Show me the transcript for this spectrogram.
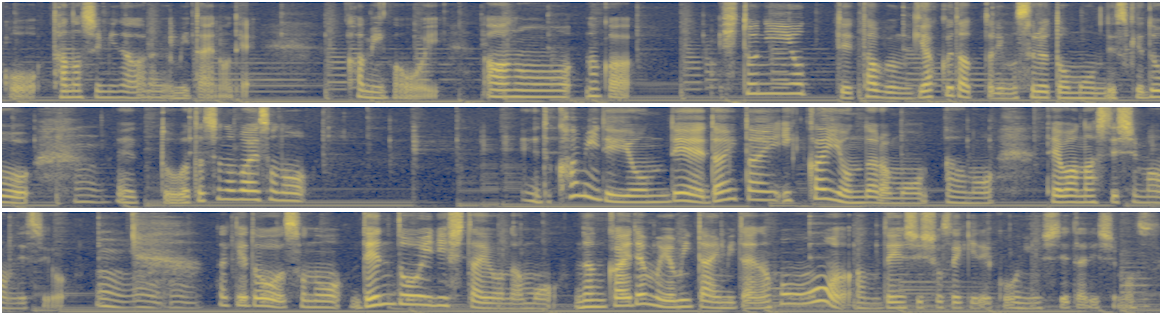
こう楽しみながら読みたいので、紙が多い。あの、なんか、人によって多分逆だったりもすると思うんですけど、うん。えっと、私の場合、その、えっと、紙で読んで、だいたい1回読んだらもう、あの、手放してしまうんですよ。うんうんうん。だけど、その、殿堂入りしたようなもう、何回でも読みたいみたいな本を、あの、電子書籍で購入してたりします。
